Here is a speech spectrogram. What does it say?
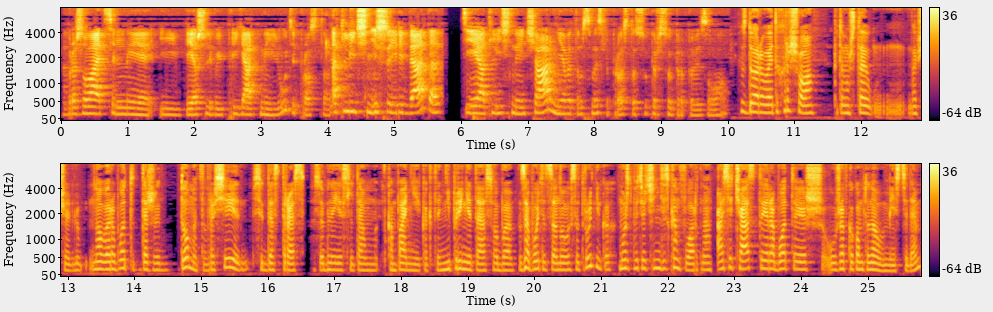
доброжелательные и вежливые, приятные люди, просто отличнейшие ребята те отличные чар, мне в этом смысле просто супер-супер повезло. Здорово, это хорошо. Потому что вообще новая работа даже дома-то в России всегда стресс. Особенно если там в компании как-то не принято особо заботиться о новых сотрудниках. Может быть очень дискомфортно. А сейчас ты работаешь уже в каком-то новом месте, да?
